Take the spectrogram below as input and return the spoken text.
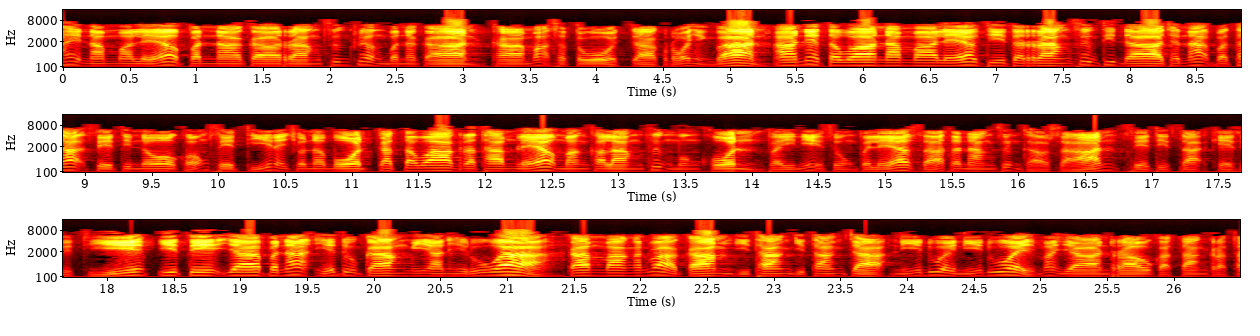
ให้นำมาแล้วปัญนาการังซึ่งเครื่องบรรณาการคามะสโตจากร้อยแห่งบ้าน อาเนตวานำมาแล้วจีตรังซึ่งทิดาชนะปะทะเศรษฐิโนของเศรษฐีในชนบท กัตตวากระทำแล้วมังคลังซึ่งมงคลไปนี้ส่งไปแล้วสาสนังซึ่งข่าวสารเศรษฐิสะเกเศรษฐีอิติยาปณะเหตุกังมีอันหิรู้ว่ากรรมมังกันว่ากรรมอีทางจิทางจะหนีด้วยหนีด้วยมายานเรากระตังกระท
